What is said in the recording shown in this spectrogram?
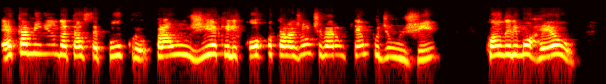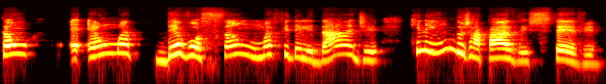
é caminhando até o sepulcro para ungir aquele corpo que elas não tiveram tempo de ungir quando ele morreu. Então, é é uma devoção, uma fidelidade que nenhum dos rapazes teve,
